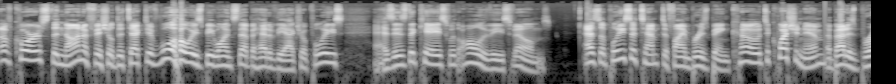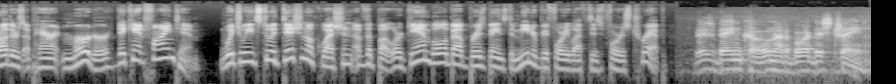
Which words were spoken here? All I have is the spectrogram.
Of course, the non official detective will always be one step ahead of the actual police, as is the case with all of these films. As the police attempt to find Brisbane Coe to question him about his brother's apparent murder, they can't find him, which leads to additional question of the butler Gamble about Brisbane's demeanor before he left his, for his trip. Brisbane Coe not aboard this train.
